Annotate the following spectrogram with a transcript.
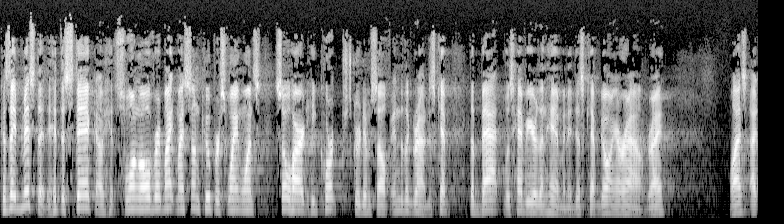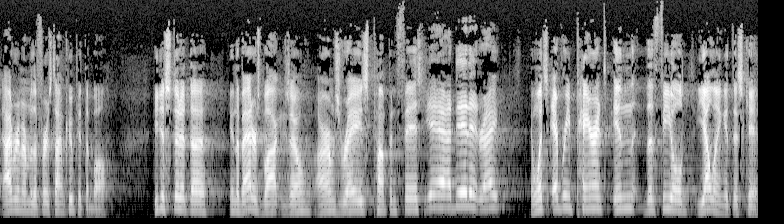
Because they've missed it. it. Hit the stick, uh, hit, swung over it. My, my son Cooper swung once so hard he corkscrewed himself into the ground. Just kept the bat was heavier than him, and it just kept going around, right? Well, I, I remember the first time Coop hit the ball. He just stood at the in the batter's box, you know, arms raised, pumping fist. Yeah, I did it, right? And what's every parent in the field yelling at this kid?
